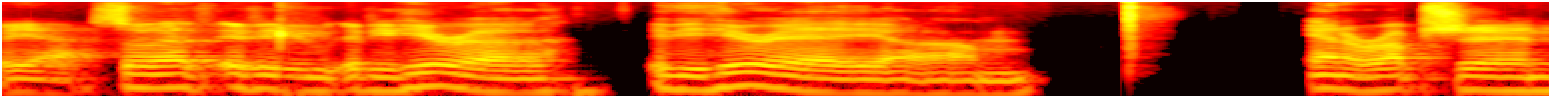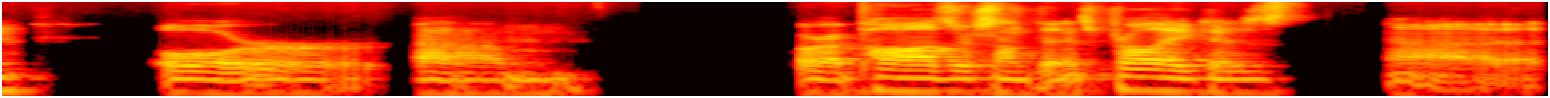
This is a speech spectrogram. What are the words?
but yeah, so if, if you if you hear a if you hear a um, interruption or um, or a pause or something, it's probably because uh,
